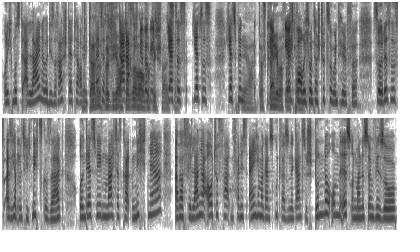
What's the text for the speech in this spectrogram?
und ich musste alleine über diese Raststätte auf Ja, die Toilette. da dachte ich mir wirklich, wirklich jetzt scheiße. ist, jetzt ist, jetzt bin, Ja, das kann ich aber jetzt brauche ich Unterstützung und Hilfe. So, das ist, also ich habe natürlich nichts gesagt und deswegen mache ich das gerade nicht mehr, aber für lange Autofahrten fand ich es eigentlich immer ganz gut, weil so eine ganze Stunde um ist und man ist irgendwie so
